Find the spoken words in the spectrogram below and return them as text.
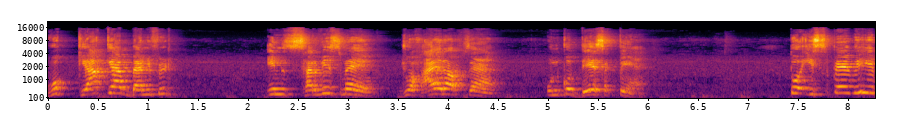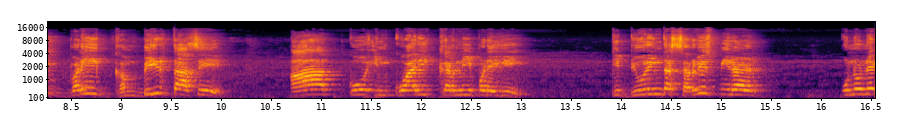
वो क्या क्या बेनिफिट इन सर्विस में जो हायर अप्स हैं, उनको दे सकते हैं। तो इस पे भी बड़ी गंभीरता से आपको इंक्वायरी करनी पड़ेगी कि ड्यूरिंग द सर्विस पीरियड उन्होंने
